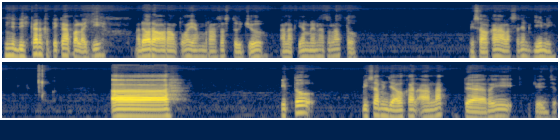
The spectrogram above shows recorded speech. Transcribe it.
menyedihkan ketika apalagi ada orang-orang tua yang merasa setuju anaknya main lato-lato. Misalkan alasannya begini, uh, itu bisa menjauhkan anak dari gadget.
